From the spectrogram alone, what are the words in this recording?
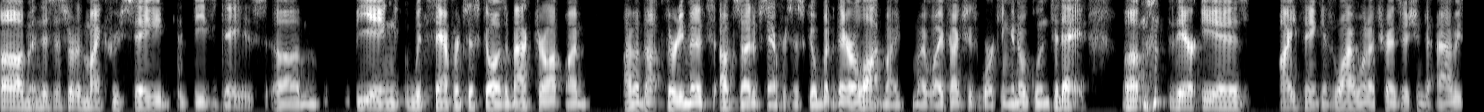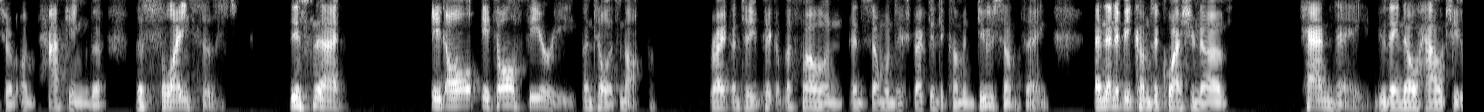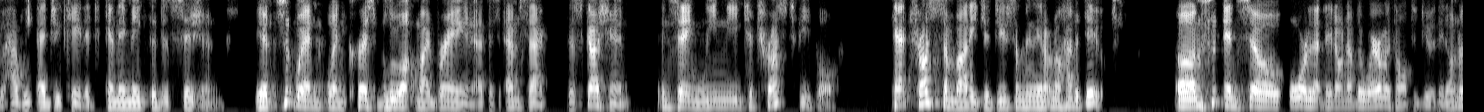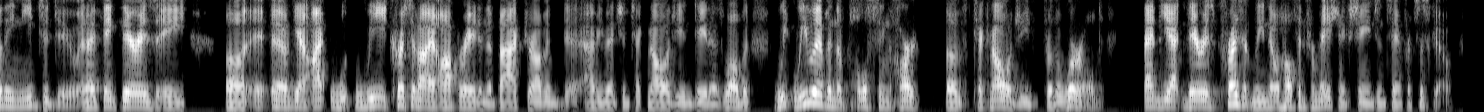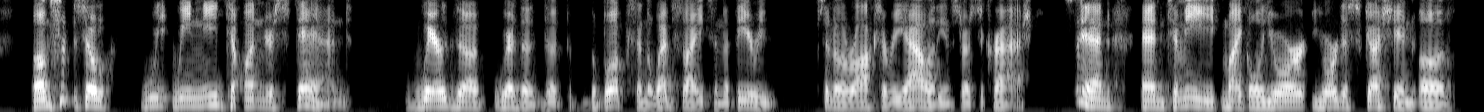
Um, and this is sort of my crusade these days. Um, being with San Francisco as a backdrop, I'm I'm about 30 minutes outside of San Francisco, but there are a lot. My my wife actually is working in Oakland today. Um, there is, I think, is why I want to transition to Abby, sort of unpacking the the slices. Is that it all? It's all theory until it's not, right? Until you pick up the phone and someone's expected to come and do something, and then it becomes a question of can they? Do they know how to? Have we educated? Can they make the decision? It, when when Chris blew up my brain at this EMSAAC discussion and saying we need to trust people, can't trust somebody to do something they don't know how to do. Um, and so, or that they don't have the wherewithal to do, they don't know they need to do. And I think there is a, uh, again, I, we, Chris and I operate in the backdrop, and Abby mentioned technology and data as well, but we, we live in the pulsing heart of technology for the world and yet there is presently no health information exchange in San Francisco. Um, so we we need to understand where the where the, the the books and the websites and the theory sort of the rocks of reality and starts to crash. And and to me, Michael, your your discussion of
